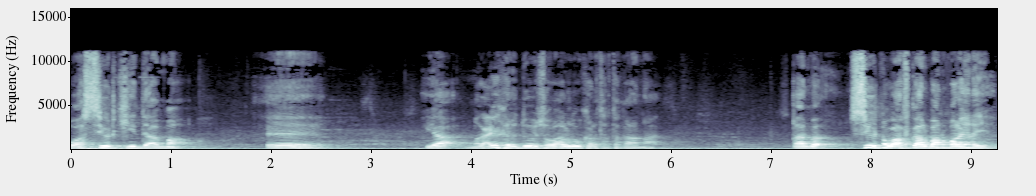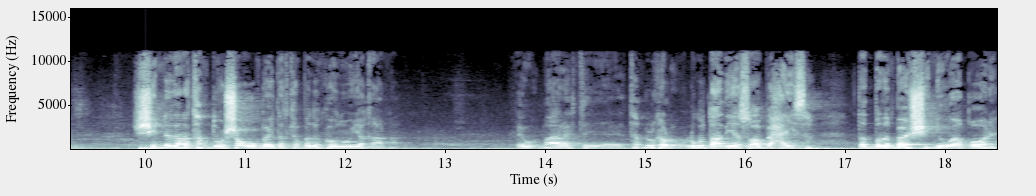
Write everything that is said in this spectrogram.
waa siidhkii de ama ya magacyo kala duway soomaalidu u kala taqtaqaanaa qaarba siidhna waa afgaal baan u malaynaya shinidana tan duusho un bay dadka badankooda u yaqaanaa. Maaragtay tan dhulka lagu daadiya soo baxaysa dad badan baan shini u aqoone.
